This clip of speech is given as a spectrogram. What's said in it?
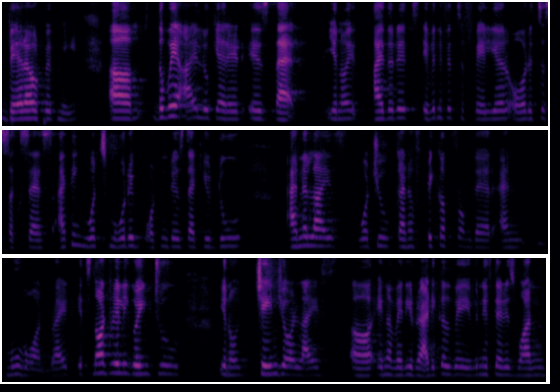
bear out with me. Um, the way I look at it is that, you know, either it's, even if it's a failure or it's a success, I think what's more important is that you do analyze what you kind of pick up from there and move on, right? It's not really going to, you know, change your life uh, in a very radical way, even if there is one,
